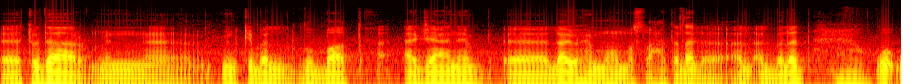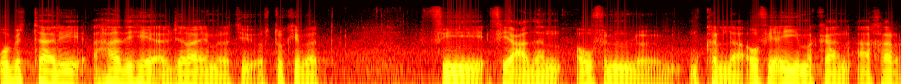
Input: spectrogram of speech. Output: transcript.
آه، تدار من آه، من قبل ضباط أجانب آه، لا يهمهم مصلحة طيب. البلد وبالتالي هذه الجرائم التي ارتكبت في في عدن أو في المكلا أو في أي مكان آخر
